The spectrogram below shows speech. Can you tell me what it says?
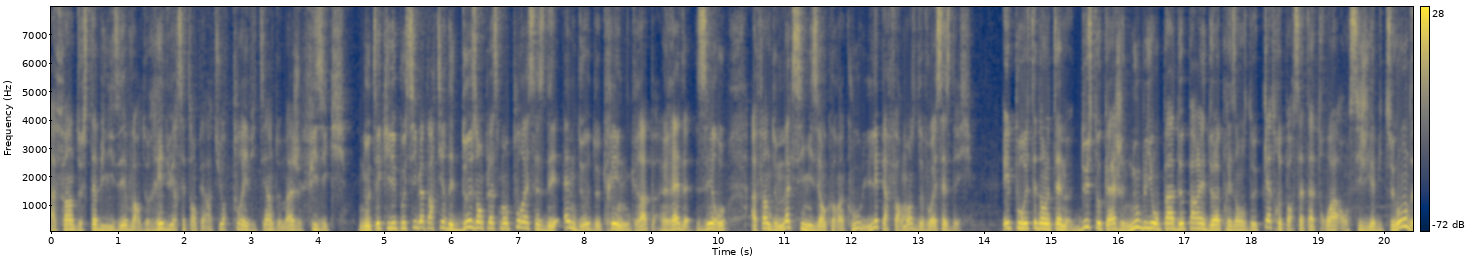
afin de stabiliser, voire de réduire ses températures pour éviter un dommage physique. Notez qu'il est possible à partir des deux emplacements pour SSD M2 de créer une grappe RAID 0 afin de maximiser encore un coup les performances de vos SSD. Et pour rester dans le thème du stockage, n'oublions pas de parler de la présence de 4 ports SATA 3 en 6 Gbps seconde,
